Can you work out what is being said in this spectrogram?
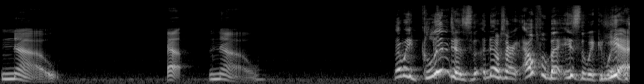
No. El- no. No, wait, Glinda's the, no, sorry, Elphaba is the Wicked Witch. Yeah,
